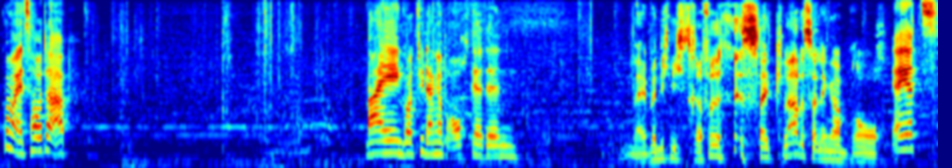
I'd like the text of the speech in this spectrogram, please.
Guck mal, jetzt haut er ab. Mein Gott, wie lange braucht der denn? Naja, wenn ich nicht treffe, ist halt klar, dass er länger braucht. Ja, jetzt.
